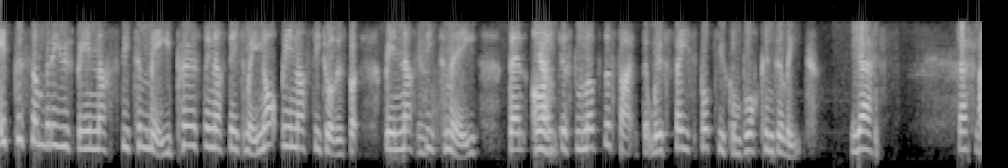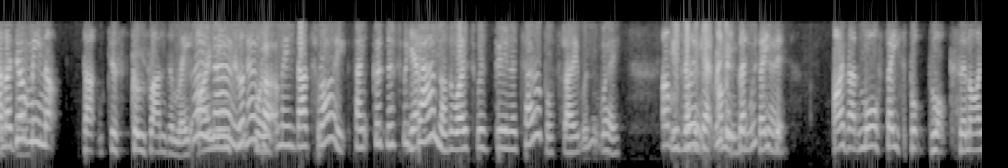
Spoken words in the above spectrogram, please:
if there's somebody who's being nasty to me, personally nasty to me, not being nasty to others, but being nasty Yeah. to me, then I just love the fact that with Facebook you can block and delete. Yes, definitely. And I don't mean that that just goes randomly. No, I no, mean to the no, point. but I mean that's right. Thank goodness we Yep. can. Otherwise, we'd be in a terrible state, wouldn't we? You'd never get rid I mean, of them, let's would face you? it. I've had more Facebook blocks than I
